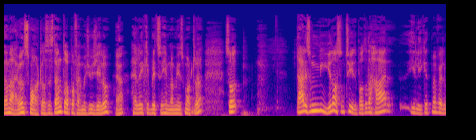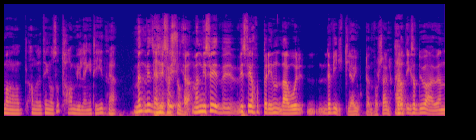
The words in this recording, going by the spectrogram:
Den er jo en smart assistent da, på 25 kilo. Ja. Heller ikke blitt så himla mye smartere. Så det er liksom mye da som tyder på at det her, i likhet med veldig mange andre ting også, tar mye lengre tid. Ja. Men, hvis, Enn vi hvis, vi, ja, men hvis, vi, hvis vi hopper inn der hvor det virkelig har gjort en forskjell For at, sant, Du er jo en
